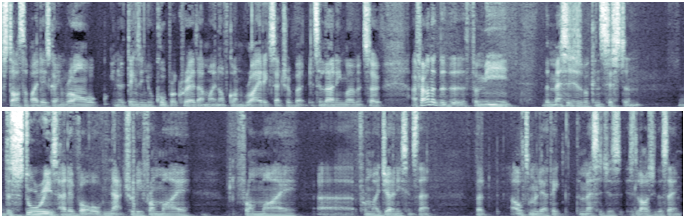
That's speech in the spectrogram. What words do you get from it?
startup ideas going wrong or you know things in your corporate career that might not have gone right etc but it's a learning moment. So i found that the, the, for me the messages were consistent. The stories had evolved naturally from my from my uh, from my journey since then. But ultimately i think the message is, is largely the same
